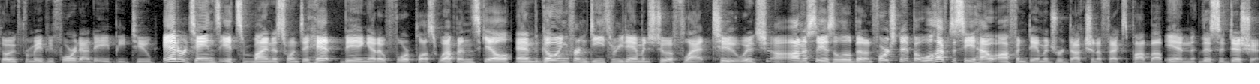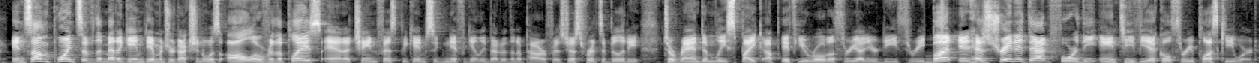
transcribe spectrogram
going from AP4 down to AP2, and retains its minus one to hit, being at a 4 plus weapon skill, and going from D3 damage to a flat 2, which uh, honestly is a little bit unfortunate, but we'll have to see how often damage reduction effects pop up in this edition. In some points of the metagame, damage reduction was all over the place, and a Chain Fist became significantly better than a Power Fist just for its ability to randomly spike up if you rolled a 3 on your D3. But it has traded that for the anti-vehicle 3 plus keyword.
